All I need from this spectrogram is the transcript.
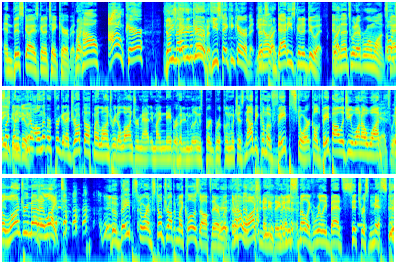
and this guy is going to take care of it. Right. How? I don't care. Doesn't He's taking care me. of it. He's taking care of it. You That's know, right. Daddy's going to do it, and Right. that's what everyone wants. Oh, Daddy's like going to you, do you it. You know, I'll never forget. I dropped off my laundry at a laundromat in my neighborhood in Williamsburg, Brooklyn, which has now become a vape store called Vapeology 101. Yeah, the laundromat I liked. the vape store, I'm still dropping my clothes off there, but they're not washing anything. They just smell like really bad citrus mist.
